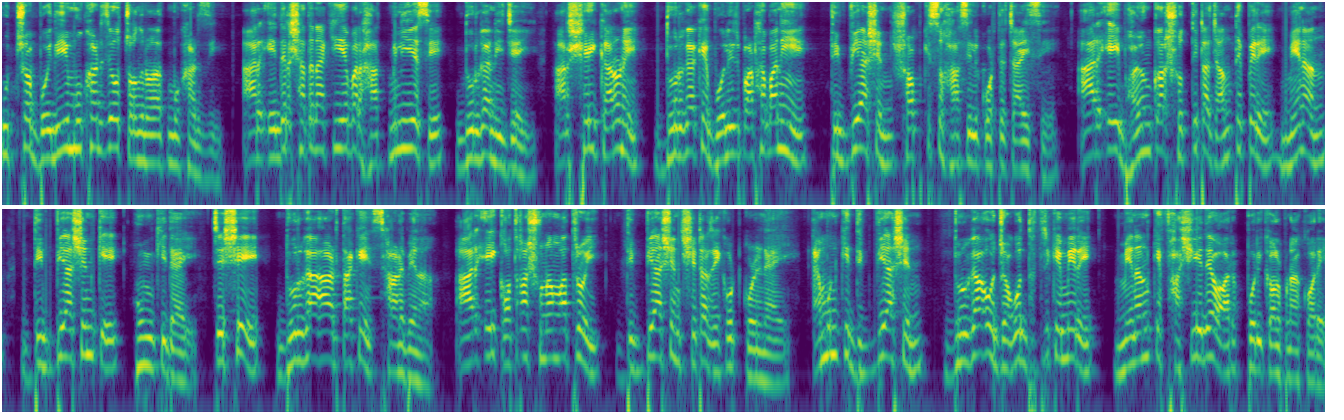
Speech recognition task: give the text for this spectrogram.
উৎসব বৈদেহী মুখার্জি ও চন্দ্রনাথ মুখার্জি। আর এদের সাথে নাকি এবার হাত মিলিয়েছে দুর্গা নিজেই। আর সেই কারণে দুর্গাকে বলির পাঠা বানিয়ে দিব্যা সেন সবকিছু হাসিল করতে চাইছে। আর এই ভয়ঙ্কর সত্যিটা জানতে পেরে মেনান দিব্যা সেনকে হুমকি দেয় যে সে দুর্গা আর তাকে ছাড়বে না। আর এই কথাটা শোনা মাত্রই দিব্যা সেন সেটা রেকর্ড করে নেয়। এমনকি দিব্যা সেন দুর্গা ও জগদ্ধাত্রীকে মেরে মেনানকে ফাঁসিয়ে দেওয়ার পরিকল্পনা করে।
